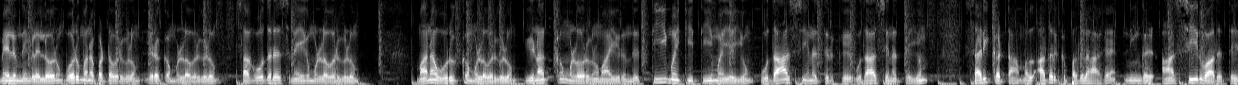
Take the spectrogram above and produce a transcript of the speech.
மேலும் நீங்கள் எல்லோரும் ஒருமனப்பட்டவர்களும் இரக்கம் உள்ளவர்களும் சகோதர சிநேகம் உள்ளவர்களும் மன உருக்கம் உள்ளவர்களும் இணக்கம் உள்ளவர்களுமாயிருந்து தீமைக்கு தீமையையும் உதாசீனத்திற்கு உதாசீனத்தையும் சரி கட்டாமல் அதற்கு பதிலாக நீங்கள் ஆசீர்வாதத்தை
